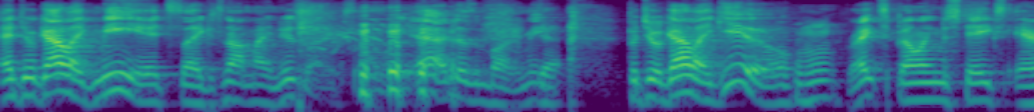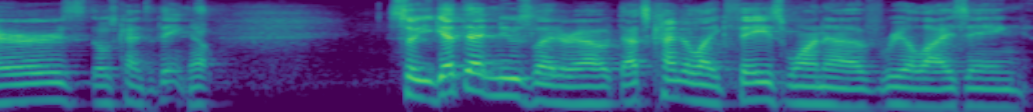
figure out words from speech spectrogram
and to a guy like me, it's like it's not my newsletter. So like, yeah, it doesn't bother me. Yeah. But to a guy like you, mm-hmm. right? Spelling mistakes, errors, those kinds of things. Yep. So you get that newsletter out. That's kind of like phase one of realizing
